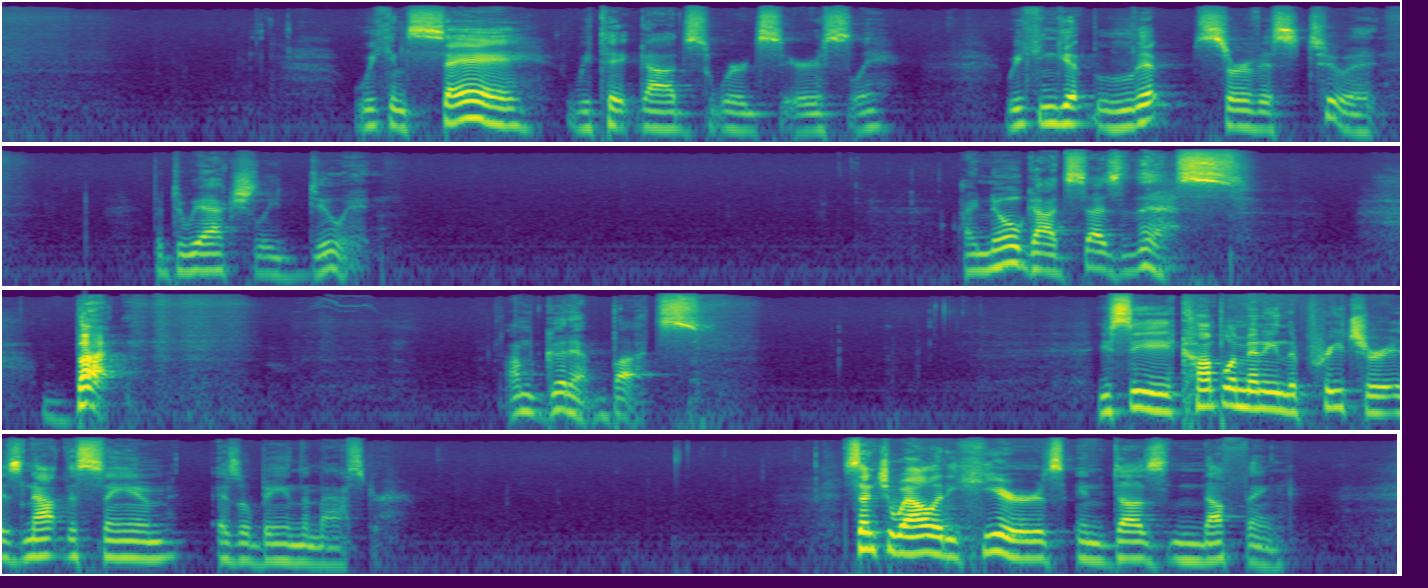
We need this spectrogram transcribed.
We can say we take God's word seriously, we can get lip service to it but do we actually do it? I know God says this, but I'm good at buts. You see, complimenting the preacher is not the same as obeying the master. Sensuality hears and does nothing.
